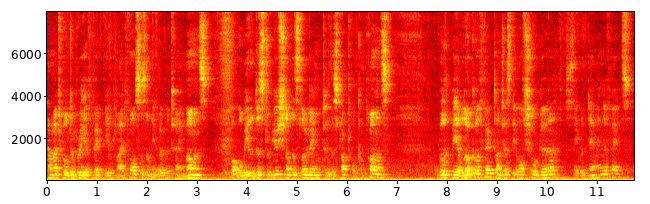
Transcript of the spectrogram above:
How much will debris affect the applied forces and the overturning moments? What will be the distribution of this loading to the structural components? Will it be a local effect on just the offshore girder, say with damming effects?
